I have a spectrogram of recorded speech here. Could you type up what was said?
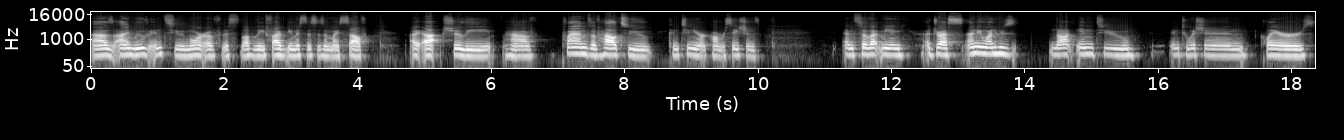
as I move into more of this lovely 5D mysticism myself, I actually have plans of how to continue our conversations. And so let me address anyone who's not into intuition, clairs,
